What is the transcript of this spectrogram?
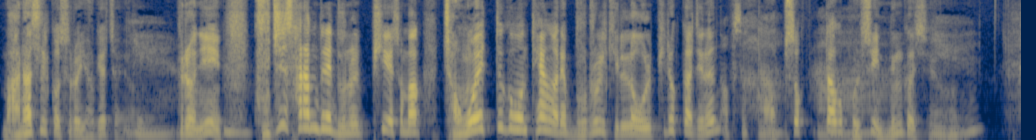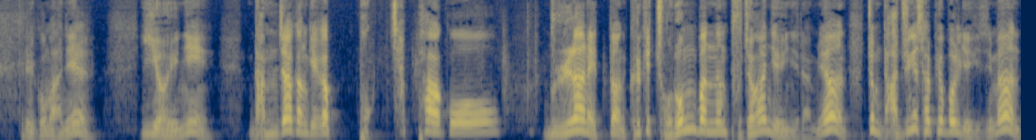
많았을 것으로 여겨져요. 예. 그러니 음. 굳이 사람들의 눈을 피해서 막 정오의 뜨거운 태양 아래 물을 길러 올 필요까지는 없었다. 없었다고 아. 볼수 있는 거죠. 예. 그리고 만일 이 여인이 남자 관계가 복잡하고 문란했던 그렇게 조롱받는 부정한 여인이라면 좀 나중에 살펴볼 얘기지만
